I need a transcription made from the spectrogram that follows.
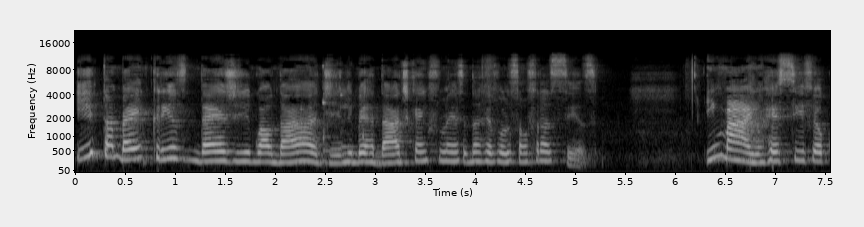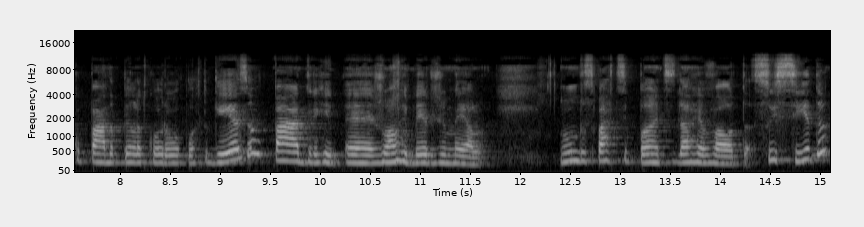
E também cria ideias de igualdade e liberdade, que é a influência da Revolução Francesa. Em maio, Recife é ocupado pela coroa portuguesa. O padre é, João Ribeiro de Melo, um dos participantes da revolta, suicida.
